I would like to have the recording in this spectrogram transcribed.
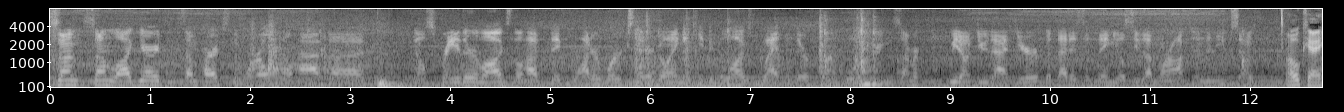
Some some log yards in some parts of the world will have uh, they'll spray their logs. They'll have big waterworks that are going and keeping the logs wet and therefore cool during the summer. We don't do that here, but that is the thing. You'll see that more often in the deep south. Okay.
